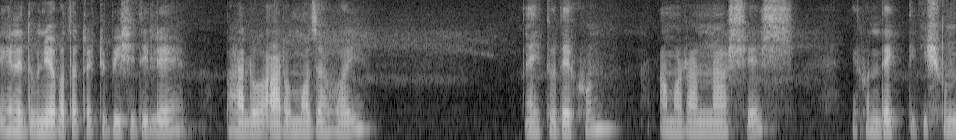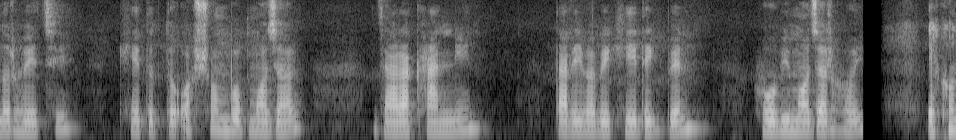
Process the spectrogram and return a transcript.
এখানে ধনিয়া পাতাটা একটু বেশি দিলে ভালো আরও মজা হয়। এই তো দেখুন। আমার রান্না শেষ। এখন দেখতে কি সুন্দর হয়েছে। খেতে তো অসম্ভব মজার। যারা খাননি, তারা এইভাবে খেয়ে দেখবেন, খুবই মজার হয়। এখন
